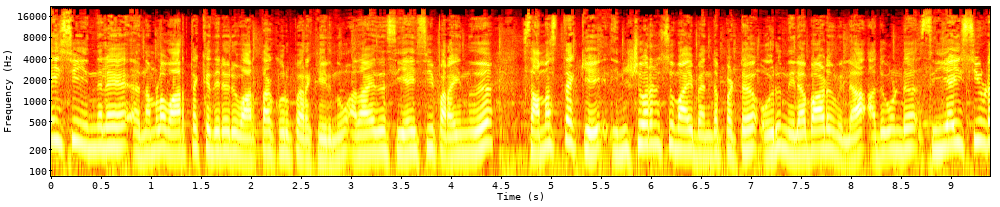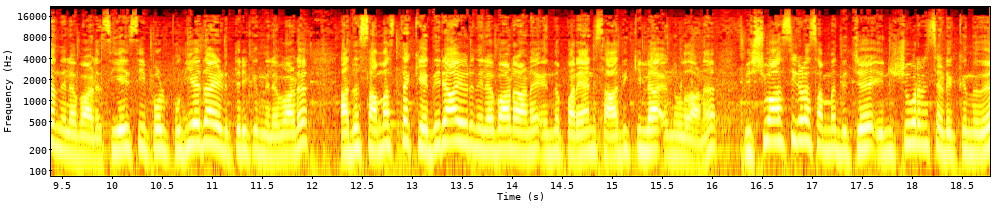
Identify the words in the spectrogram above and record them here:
ഐ സി ഇന്നലെ നമ്മളെ വാർത്തക്കെതിരെ ഒരു വാർത്താക്കുറിപ്പ് ഇറക്കിയിരുന്നു. അതായത് സി ഐ സി പറയുന്നത് സമസ്തയ്ക്ക് ഇൻഷുറൻസുമായി ബന്ധപ്പെട്ട് ഒരു നിലപാടുമില്ല. അതുകൊണ്ട് സി ഐ സിയുടെ നിലപാട് സി ഐ സി ഇപ്പോൾ പുതിയതായി എടുത്തിരിക്കുന്ന നിലപാട് അത് സമസ്തക്കെതിരായ ഒരു നിലപാടാണ് എന്ന് പറയാൻ സാധിക്കില്ല എന്നുള്ളതാണ്. വിശ്വാസികളെ സംബന്ധിച്ച് ഇൻഷുറൻസ് എടുക്കുന്നത്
